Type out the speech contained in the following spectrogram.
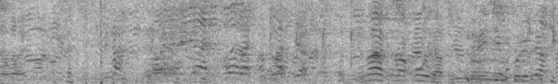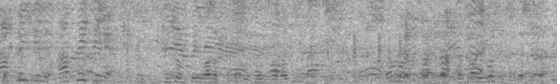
Давай. Стена страхует. Серединку, ребят, насытили, насытили. Давай, давай, давай.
